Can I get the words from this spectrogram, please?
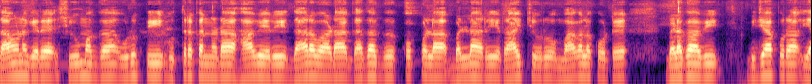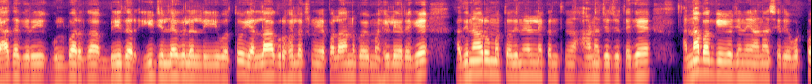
ದಾವಣಗೆರೆ, ಶಿವಮೊಗ್ಗ, ಉಡುಪಿ, ಉತ್ತರ ಕನ್ನಡ, ಹಾವೇರಿ, ಧಾರವಾಡ, ಗದಗ, ಕೊಪ್ಪಳ, ಬಳ್ಳಾರಿ, ರಾಯಚೂರು, ಬಾಗಲಕೋಟೆ, ಬೆಳಗಾವಿ ಬಿಜಾಪುರ, ಯಾದಗಿರಿ, ಗುಲ್ಬರ್ಗ, ಬೀದರ್ ಈ ಜಿಲ್ಲೆಗಳಲ್ಲಿ ಇವತ್ತು ಎಲ್ಲ ಗೃಹಲಕ್ಷ್ಮಿಯ ಫಲಾನುಭವಿ ಮಹಿಳೆಯರಿಗೆ ಹದಿನಾರು ಮತ್ತು ಹದಿನೇಳನೇ ಕಂತಿನ ಹಣದ ಜೊತೆಗೆ ಅನ್ನಭಾಗ್ಯ ಯೋಜನೆ ಹಣ ಸೇರಿ ಒಟ್ಟು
